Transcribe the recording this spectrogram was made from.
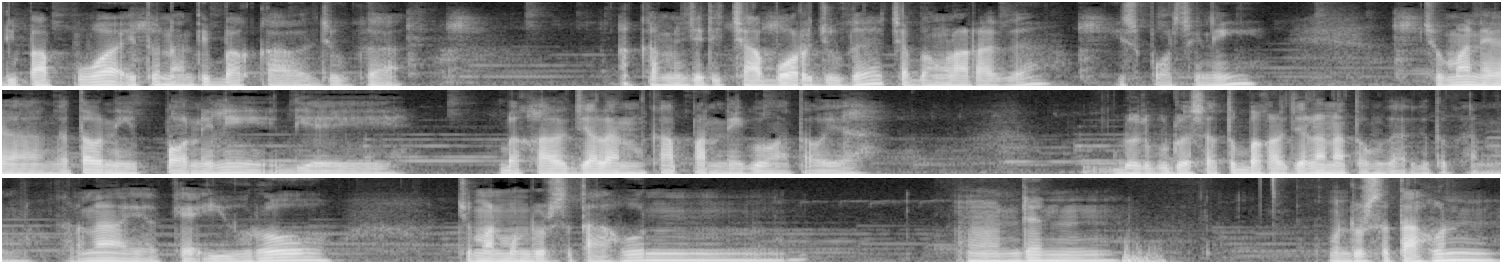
di Papua itu nanti bakal juga akan menjadi cabur juga cabang olahraga e-sports ini cuman ya nggak tahu nih PON ini dia bakal jalan kapan nih gue nggak tahu ya. 2021 bakal jalan atau enggak gitu kan. Karena ya kayak Euro cuman mundur setahun. Eh, dan mundur setahun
